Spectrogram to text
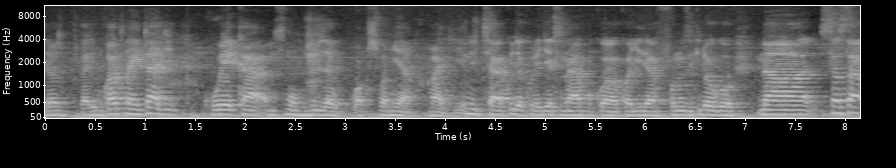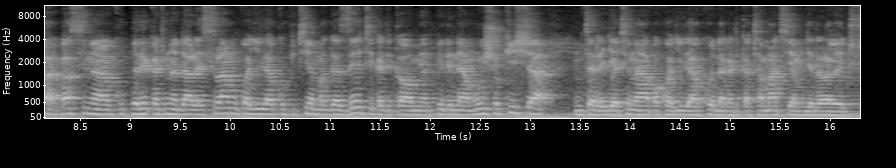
inaweza kutukarimu kwa hiyo tunahitaji kuweka mfumo mzuri wa kusimamia maji nitakuja kurejea tena hapo kwa kwa ajili ya ufafanuzi kidogo. Na sasa basi na kupeleka tena Dar es Salaam kwa ajili ya kupitia magazeti katika awamu ya pili na ya mwisho kisha nitarejea tena hapa kwa ajili ya kwenda katika tamati ya mjadala wetu.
